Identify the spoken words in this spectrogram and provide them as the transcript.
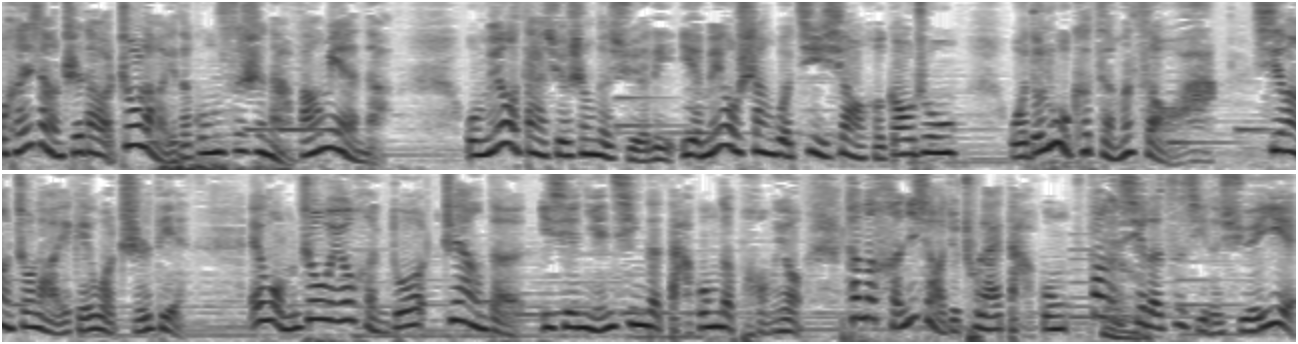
我很想知道周老爷的公司是哪方面的。我没有大学生的学历，也没有上过技校和高中，我的路可怎么走啊？希望周老爷给我指点。”哎，我们周围有很多这样的一些年轻的打工的朋友，他们很小就出来打工，放弃了自己的学业，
